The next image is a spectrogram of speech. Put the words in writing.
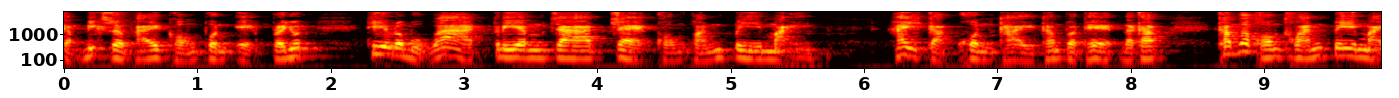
กับบิ๊กเซอร์ไพรส์ของพลเอกประยุทธ์ ที่ระบุว่าเตรียมจะแจกของขวัญปีใหม่ ให้กับคนไทยทั้งประเทศนะครับคำว่าของขวัญปีใหม่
